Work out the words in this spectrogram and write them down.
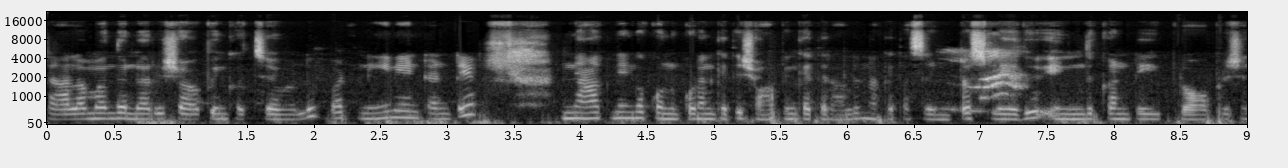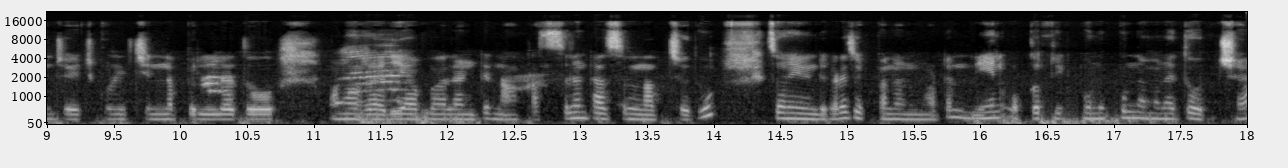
చాలా మంది ఉన్నారు షాపింగ్కి వచ్చేవాళ్ళు. బట్ నేనేంటంటే నాకు నేను కొనుక్కోవడానికి అయితే షాపింగ్కి అయితే రాలేదు. నాకైతే అసలు ఇంట్రెస్ట్ లేదు. ఎందుకంటే ఇప్పుడు ఆపరేషన్ చేయించుకొని చిన్న పిల్లతో మనం రెడీ అవ్వాలంటే నాకు అస్సలు అంటే అస్సలు నచ్చదు. సో నేను ఇంటికాడే చెప్పాను అనమాట నేను ఒకటి కొనుక్కుందామని అయితే వచ్చా.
